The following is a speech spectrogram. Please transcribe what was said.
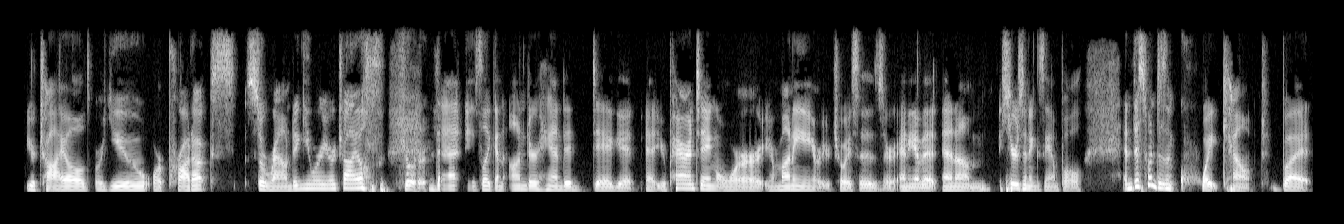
your child or you or products surrounding you or your child Sure. that is like an underhanded dig at, at your parenting or your money or your choices or any of it. And um, here's an example. And this one doesn't quite count, but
